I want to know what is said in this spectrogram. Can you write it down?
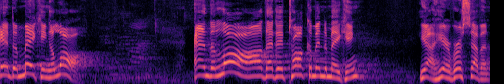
into making a law. And the law that they talked him into making, yeah, here, verse 7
